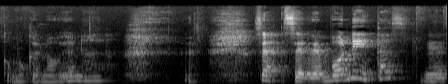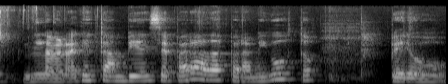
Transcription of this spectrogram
como que no veo nada. o sea, se ven bonitas. La verdad que están bien separadas para mi gusto. Pero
